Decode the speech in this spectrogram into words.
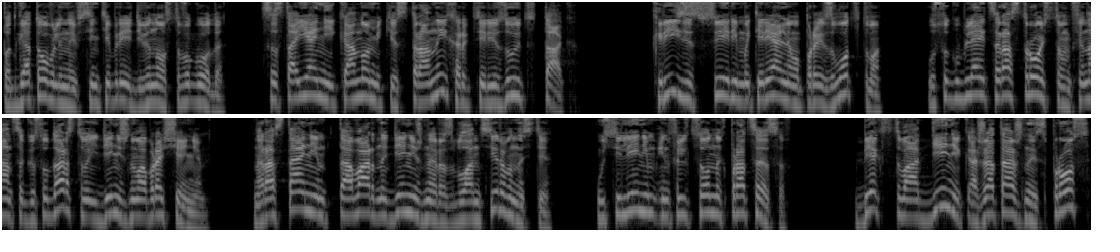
подготовленной в сентябре 90 -го года, состояние экономики страны характеризуется так. Кризис в сфере материального производства усугубляется расстройством финансов государства и денежного обращения, нарастанием товарно-денежной разбалансированности, усилением инфляционных процессов, бегство от денег, ажиотажный спрос,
